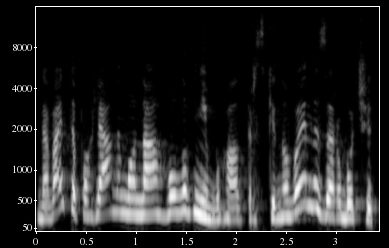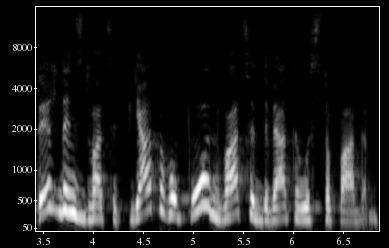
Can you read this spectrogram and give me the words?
Давайте поглянемо на головні бухгалтерські новини за робочий тиждень з 25 по 29 листопада. –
